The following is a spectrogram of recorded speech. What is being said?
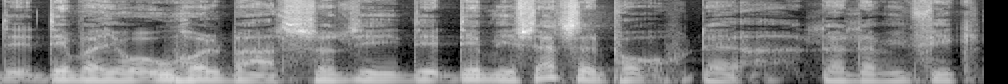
det, det var jo uholdbart, så de, det, det vi satte på, da, da, da vi fik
